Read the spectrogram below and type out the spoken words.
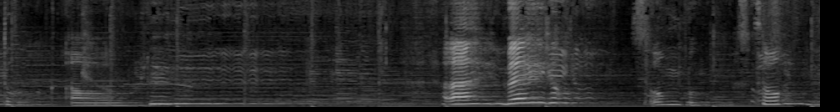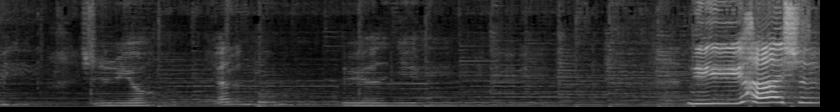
多考虑。爱没有聪不聪明，只有愿不愿意。你还是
